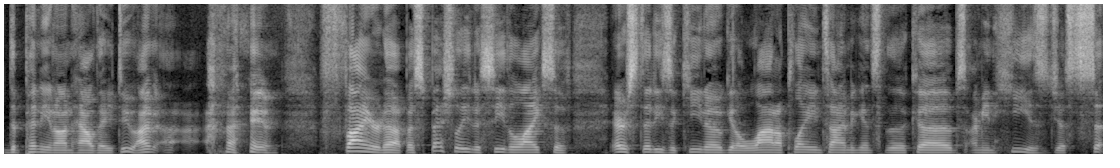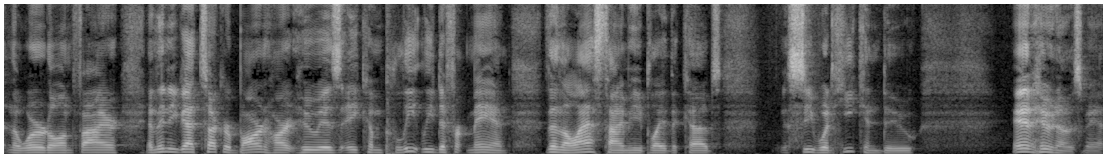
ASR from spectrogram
depending on how they do. I'm I, I am fired up, especially to see the likes of Aristides Aquino get a lot of playing time against the Cubs. I mean, he is just setting the word on fire. And then you've got Tucker Barnhart, who is a completely different man than the last time he played the Cubs. See what he can do. And who knows, man?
